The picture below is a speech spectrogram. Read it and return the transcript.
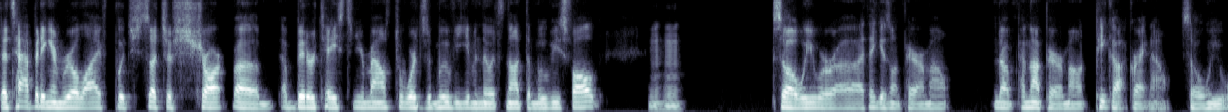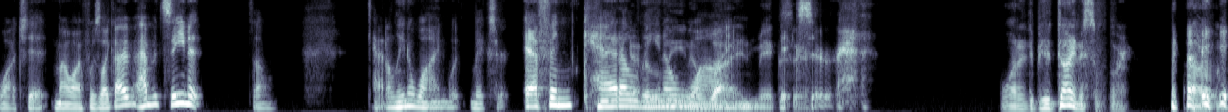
that's happening in real life puts such a sharp, um, a bitter taste in your mouth towards the movie, even though it's not the movie's fault. hmm So we were, uh, I think it's on Paramount. No, not Paramount, Peacock right now. So we watched it. My wife was like, I haven't seen it. So Catalina wine mixer. Effing Catalina, Catalina wine, wine mixer. mixer. Wanted to be a dinosaur. Um,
